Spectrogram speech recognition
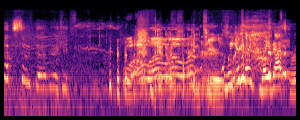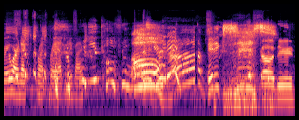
I'm so dead, Ricky. Whoa, whoa, Dude, I'm in fucking tears. Can we like- just like play that through our next front Freya 25? you called for oh, oh, there it is. it exists. Go, dude.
